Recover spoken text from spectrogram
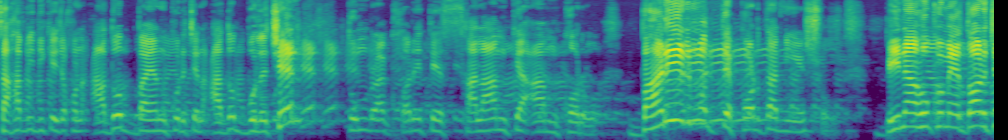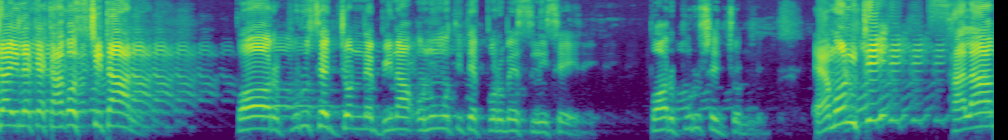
সাহাবিদিকে যখন আদব বায়ান করেছেন, আদব বলেছেন, তোমরা ঘরেতে সালামকে আম করো, বাড়ির মধ্যে পর্দা নিয়ে এসো, বিনা হুকুমে দরজায় লেখে কাগজ চিটান পর পুরুষের জন্য বিনা অনুমতিতে প্রবেশ নিষেধ, পর পুরুষের জন্য। এমনকি সালাম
